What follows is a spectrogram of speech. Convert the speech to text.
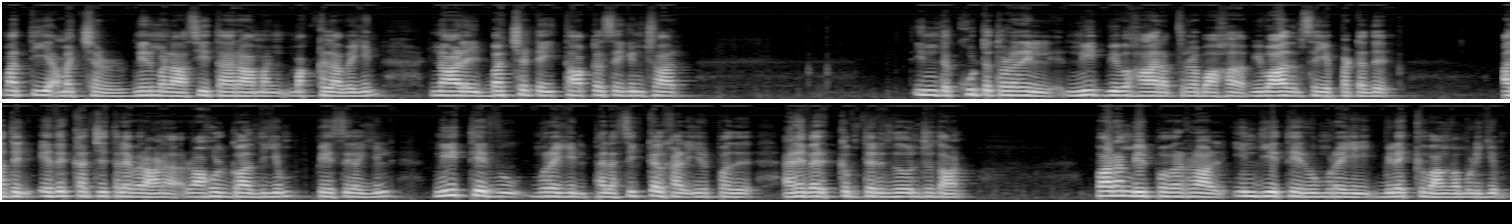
மத்திய அமைச்சர் நிர்மலா சீதாராமன் மக்களவையின் நாளை பட்ஜெட்டை தாக்கல் செய்கின்றார். இந்த கூட்டத்தொடரில் நீட் விவகாரம் தொடர்பாக விவாதம் செய்யப்பட்டது. அதில் எதிர்க்கட்சித் தலைவரான ராகுல் காந்தியும் பேசுகையில் நீட் தேர்வு முறையில் பல சிக்கல்கள் இருப்பது அனைவருக்கும் தெரிந்த ஒன்றுதான் பணம் இருப்பவர்களால் இந்திய தேர்வு முறையை விலைக்கு வாங்க முடியும்.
